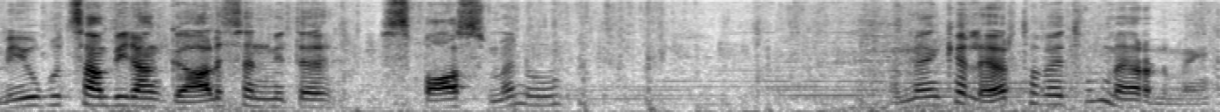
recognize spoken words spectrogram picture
Մի ուղությամբ իրանք գալիս են միտը սպասում են ու մենք էլ հերթով էթում մեռնում ենք։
